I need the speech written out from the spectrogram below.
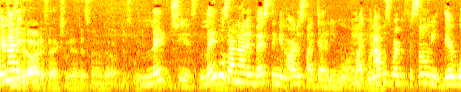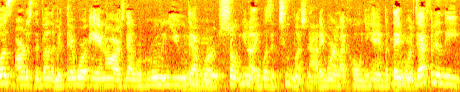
They're She's not. a good artist actually. I just found out this week. Lab- she is. Labels are not investing in artists like that anymore. Like when I was working for Sony, there was artist development. There were A and R's that were grooming you, that Mhm. were showing. You know, it wasn't too much now. They weren't like holding your hand, but they were Mhm. definitely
